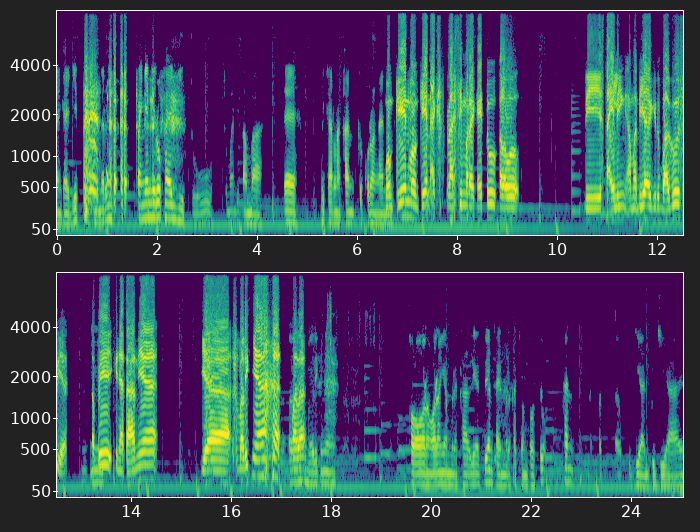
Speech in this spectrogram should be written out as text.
Yang kayak gitu sebenarnya. Pengen niru kayak gitu. Cuman ditambah eh dikarenakan kekurangan. Mungkin mungkin ekspresi mereka itu kalau di styling sama dia gitu bagus ya. Mm-mm. Tapi kenyataannya ya sebaliknya. Eh, malah- sebaliknya kalau orang-orang yang mereka lihat tuh yang kayak mereka contoh tuh kan dapat eh, pujian-pujian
